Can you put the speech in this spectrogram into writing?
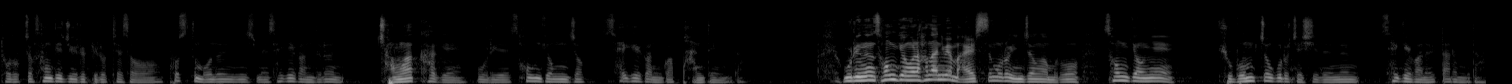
도덕적 상대주의를 비롯해서 포스트 모더니즘의 세계관들은 정확하게 우리의 성경적 세계관과 반대입니다. 우리는 성경을 하나님의 말씀으로 인정하므로 성경에 규범적으로 제시되는 세계관을 따릅니다.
